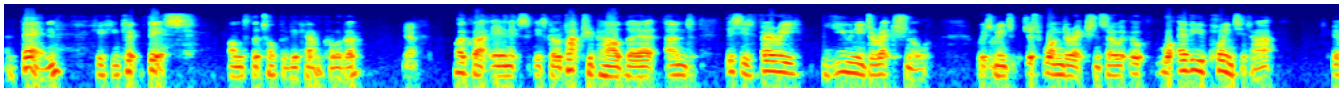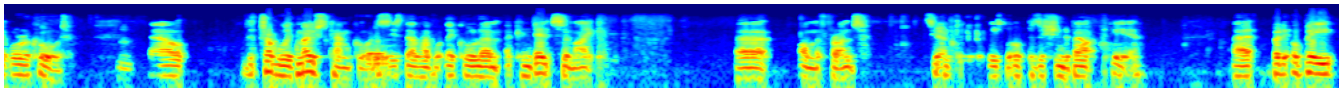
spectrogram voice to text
and then you can click this onto the top of your camcorder. Yeah. Plug that in. It's it's got a battery power there, and this is very unidirectional, which Hmm. means just one direction. So it, whatever you point it at, it will record. Hmm. Now, the trouble with most camcorders is they'll have what they call um, a condenser mic uh, on the front. So Yeah. you can keep these sort of positioned about here. Uh, but it'll be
